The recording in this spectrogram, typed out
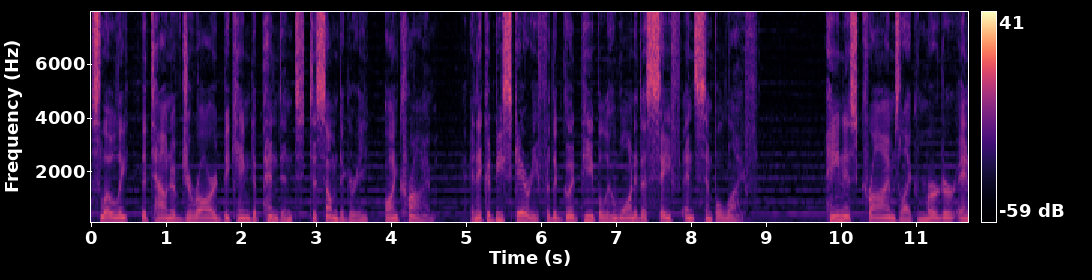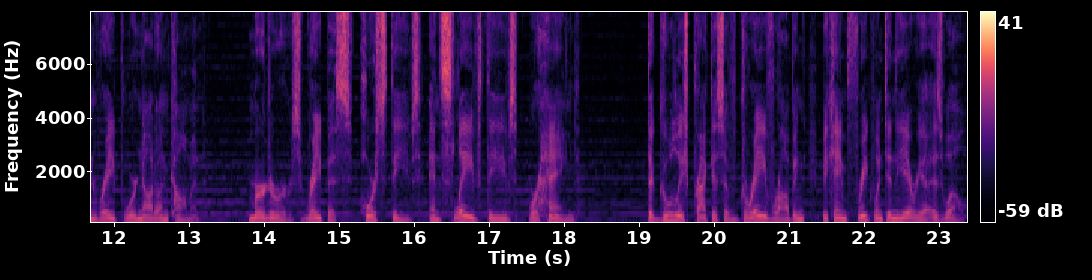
Slowly, the town of Girard became dependent, to some degree, on crime, and it could be scary for the good people who wanted a safe and simple life. Heinous crimes like murder and rape were not uncommon. Murderers, rapists, horse thieves, and slave thieves were hanged. The ghoulish practice of grave robbing became frequent in the area as well.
